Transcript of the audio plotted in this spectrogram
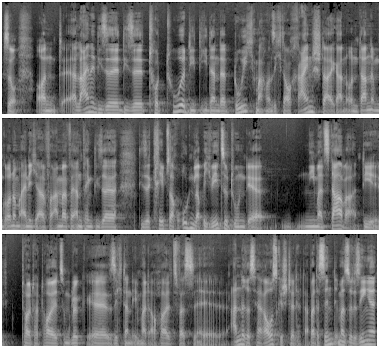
So und alleine diese diese Tortur, die die dann da durchmachen und sich da auch reinsteigern und dann im Grunde eigentlich auf einmal anfängt dieser dieser Krebs auch unglaublich weh zu tun, der niemals da war. Die toi toi toi zum Glück äh, sich dann eben halt auch als was äh, anderes herausgestellt hat. Aber das sind immer so Dinge,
